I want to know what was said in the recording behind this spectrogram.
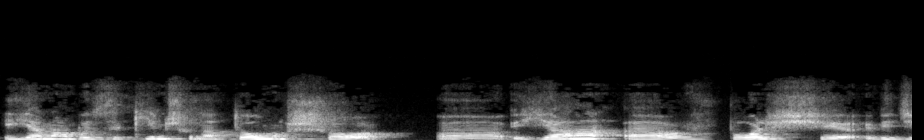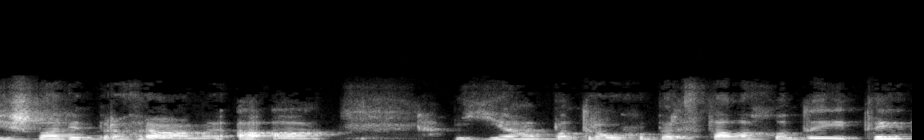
І я, мабуть, закінчу на тому, що е, я е, в Польщі відійшла від програми АА. Я потроху перестала ходити.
